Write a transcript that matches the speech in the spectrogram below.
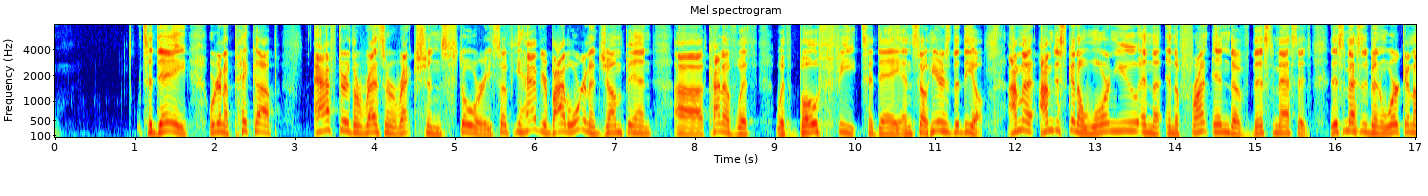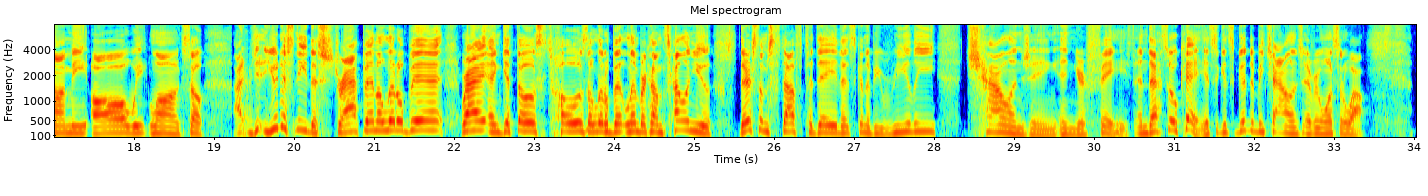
Today, we're going to pick up after the resurrection story. So if you have your Bible, we're going to jump in uh, kind of with with both feet today. And so here's the deal. I'm gonna, I'm just going to warn you in the in the front end of this message. This message has been working on me all week long. So I, you just need to strap in a little bit, right, and get those toes a little bit limber. I'm telling you, there's some stuff today that's going to be really challenging in your faith, and that's okay. It's it's good to be challenged every once in a while.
